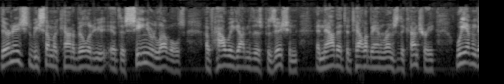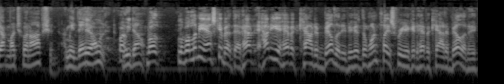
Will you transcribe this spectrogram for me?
there needs to be some accountability at the senior levels of how we got into this position. And now that the Taliban runs the country, we haven't got much of an option. I mean, they yeah. own it. Well, we don't. Well, well, let me ask you about that. How, how do you have accountability? Because the one place where you could have accountability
